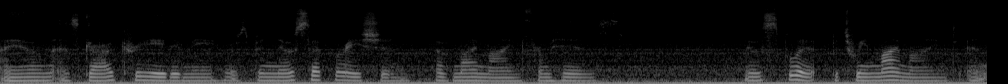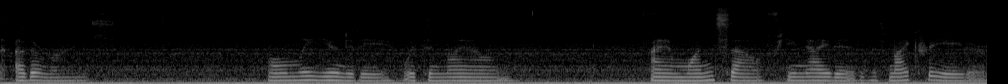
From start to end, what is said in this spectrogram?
I am as God created me. There's been no separation of my mind from His, no split between my mind and other minds, only unity within my own. I am one self, united with my Creator,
